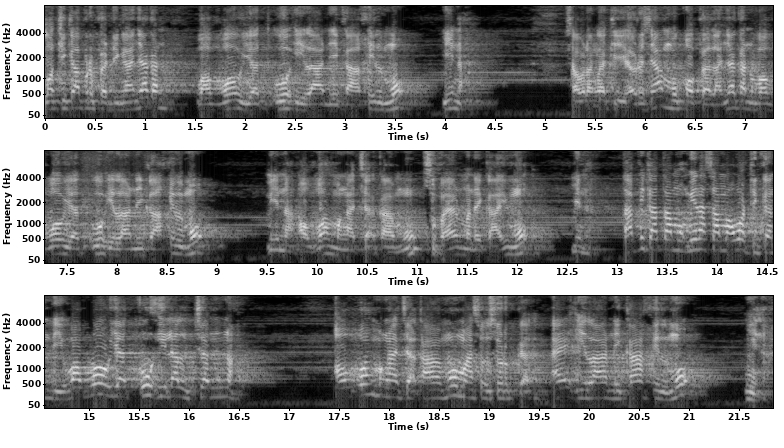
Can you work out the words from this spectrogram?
Logika perbandingannya kan wawahu yad'u ila nikahil mu'minah. Saya lagi, harusnya mukobalannya kan wawaw yat'u ila nikahil. Allah mengajak kamu supaya menikahi mu'minah. Tapi kata mukminah sama Allah diganti wawaw yat'u ilal jannah. Allah mengajak kamu masuk surga. Eh ila nikahil mu'minah.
